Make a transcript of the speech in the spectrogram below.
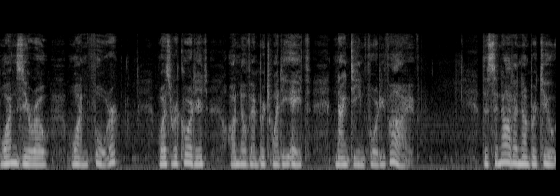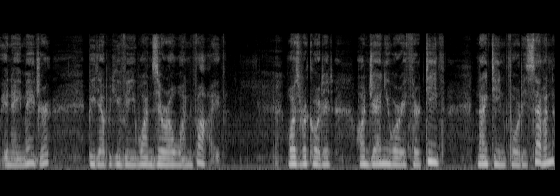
1014, was recorded on November 28, 1945. The Sonata Number 2 in A major, BWV 1015, was recorded on January 13, 1947,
